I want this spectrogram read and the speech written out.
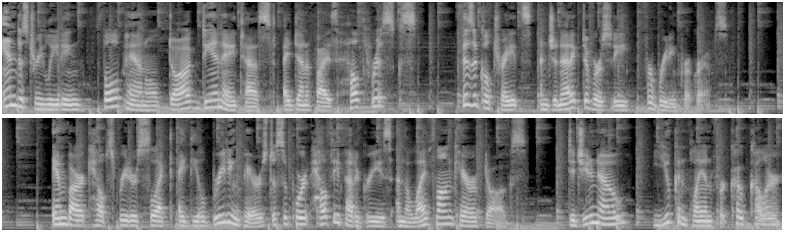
industry leading full panel dog DNA test identifies health risks, physical traits, and genetic diversity for breeding programs. Embark helps breeders select ideal breeding pairs to support healthy pedigrees and the lifelong care of dogs. Did you know you can plan for coat color,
